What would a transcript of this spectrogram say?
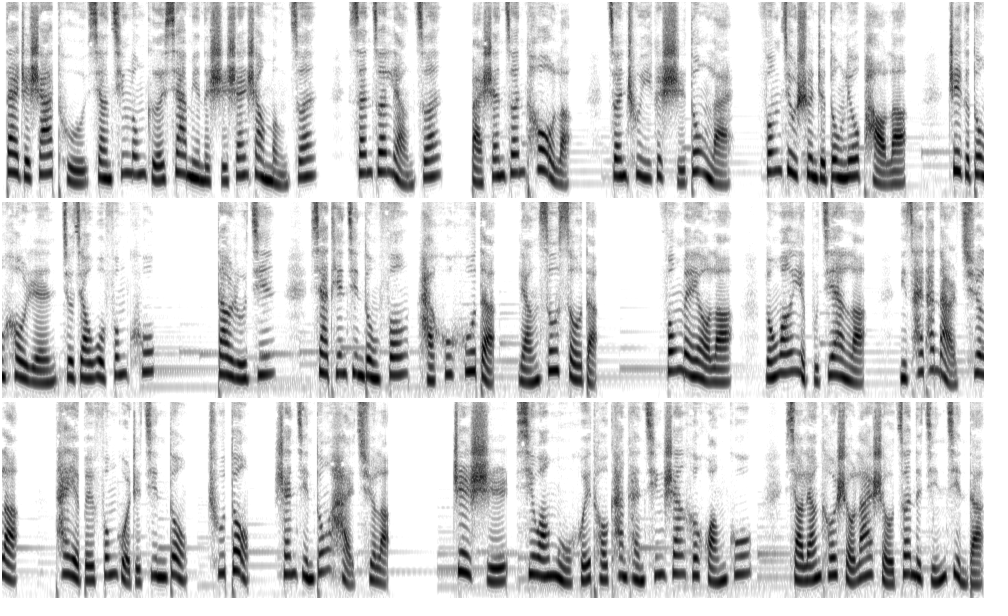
带着沙土向青龙阁下面的石山上猛钻，三钻两钻，把山钻透了，钻出一个石洞来，风就顺着洞溜跑了。这个洞后人就叫卧风窟，到如今夏天进洞风还呼呼的凉飕飕的，风没有了，龙王也不见了，你猜他哪儿去了？他也被风裹着进洞出洞，山进东海去了。这时西王母回头看看青山和皇姑，小两口手拉手攥得紧紧的。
